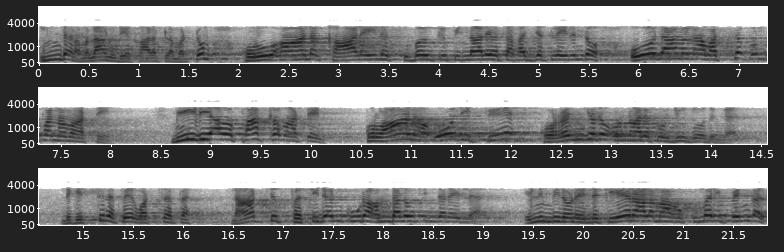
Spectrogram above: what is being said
இந்த ரமலானுடைய காலத்துல மட்டும் குருவான காலையில சுபவுக்கு பின்னாலே தகஜத்துல இருந்தோ ஓதாம நான் வாட்ஸ்அப் பண்ண மாட்டேன். மீடியாவை பார்க்க மாட்டேன். குரான ஓதிட்டு குறைஞ்சது ஒரு நாளைக்கு ஒரு ஜூஸ் ஓதுங்க. இன்னைக்கு எத்தனை பேர் வாட்ஸ்அப்ப? நாட்டு பிரசிடன்ட் கூட அந்த அளவு சிந்தனை இல்லை. எலும்பினோட இன்றைக்கு ஏராளமாக குமரி பெண்கள்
